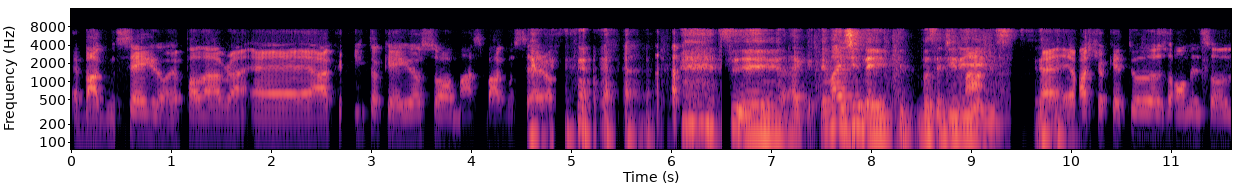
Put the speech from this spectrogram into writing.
É bagunceiro, é a palavra. É, acredito que eu sou mais bagunceiro. Sim, imaginei que você diria ah, isso. É, eu acho que todos os homens são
